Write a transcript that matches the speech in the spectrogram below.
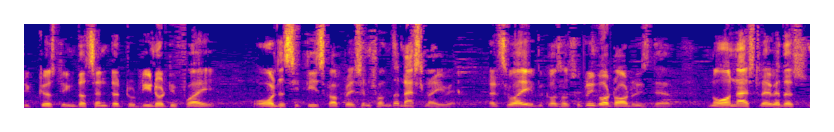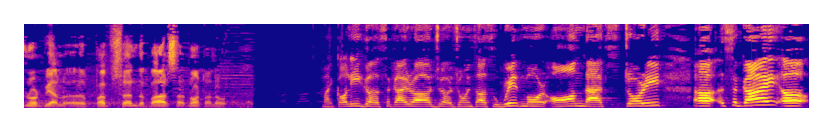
requesting the center to denotify all the cities corporations from the national highway. That's why, because of Supreme Court order is there, no national highway, there should not be, uh, pubs and the bars are not allowed. My colleague uh, Sagai Raj uh, joins us with more on that story. Uh, Sagai, uh,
